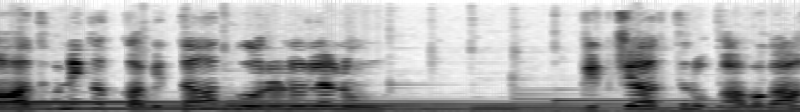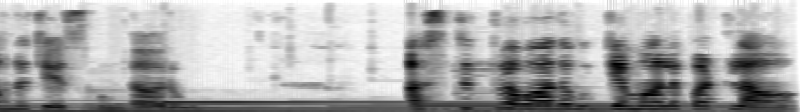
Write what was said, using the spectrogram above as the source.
ఆధునిక కవితా ధోరణులను విద్యార్థులు అవగాహన చేసుకుంటారు. అస్తిత్వవాద ఉద్యమాల పట్ల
